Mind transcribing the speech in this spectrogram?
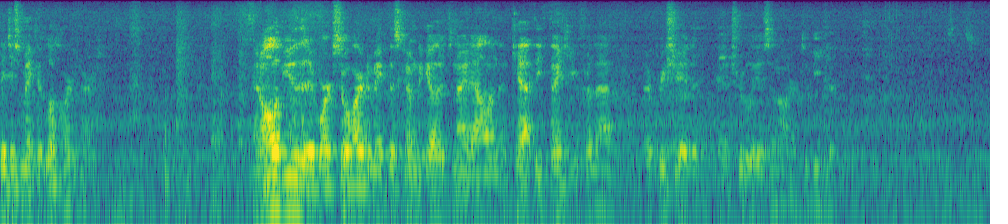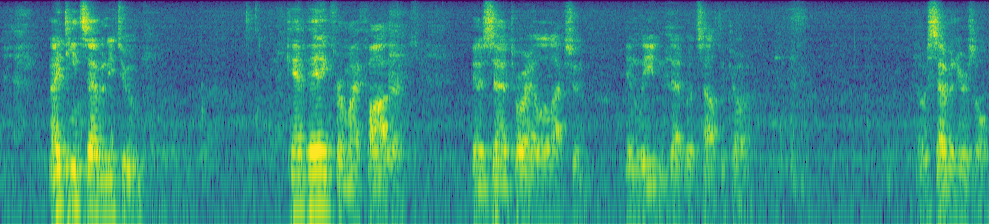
They just make it look ordinary. And all of you that have worked so hard to make this come together tonight, Alan and Kathy, thank you for that. I appreciate it, and it truly is an honor to be here. 1972, campaigning for my father in a senatorial election in Lead and Deadwood, South Dakota. I was seven years old.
